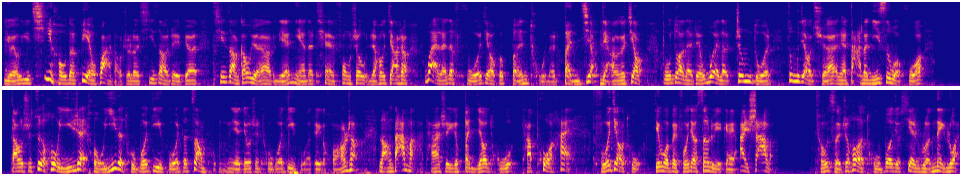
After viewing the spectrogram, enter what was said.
由于气候的变化，导致了西藏这边青藏高原啊连年的欠丰收，然后加上外来的佛教和本土的本教两个教不断的这为了争夺宗教权，也打得你死我活。当时最后一任统一的吐蕃帝国的藏普，也就是吐蕃帝国这个皇上朗达玛，他是一个本教徒，他迫害佛教徒，结果被佛教僧侣给暗杀了。从此之后，吐蕃就陷入了内乱。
